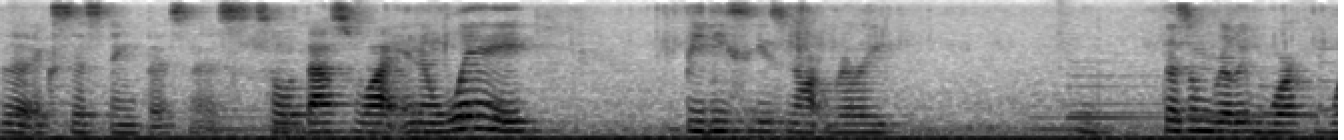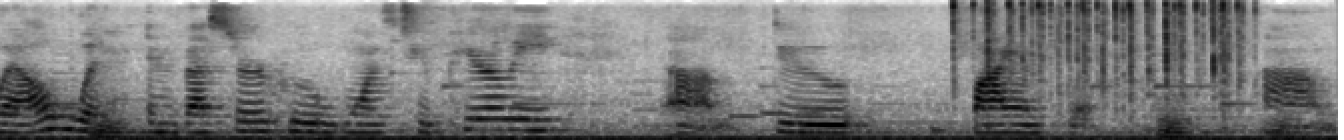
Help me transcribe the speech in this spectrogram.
the existing business. So that's why, in a way, BDC is not really doesn't really work well with Mm. investor who wants to purely um, do buy and flip. Um,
